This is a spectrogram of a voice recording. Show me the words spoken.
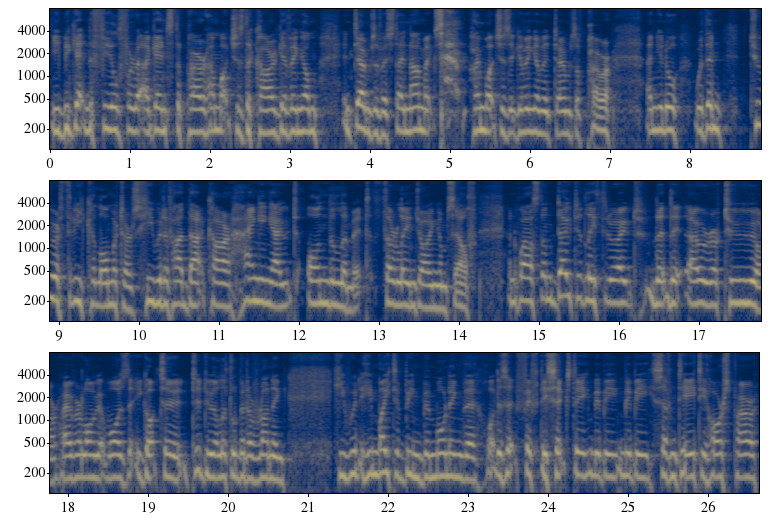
He'd be getting the feel for it against the power. How much is the car giving him in terms of its dynamics? how much is it giving him in terms of power? And you know, within two or three kilometres, he would have had that car hanging out on the limit, thoroughly enjoying himself. And whilst undoubtedly throughout the, the hour or two or however long it was that he got to, to do a little bit of running, he would he might have been bemoaning the what is it 50 60 maybe maybe 70 80 horsepower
